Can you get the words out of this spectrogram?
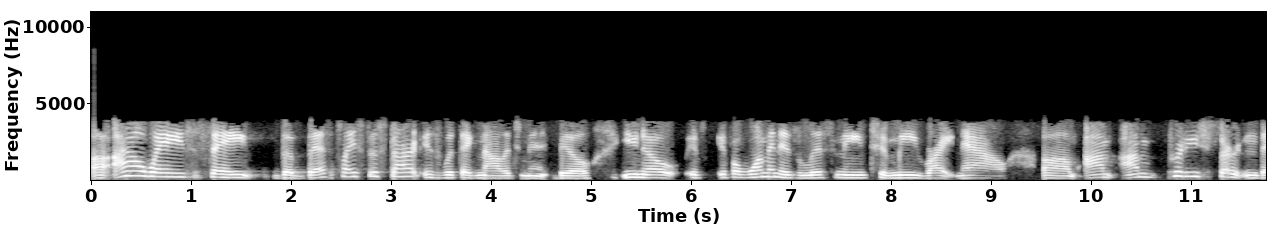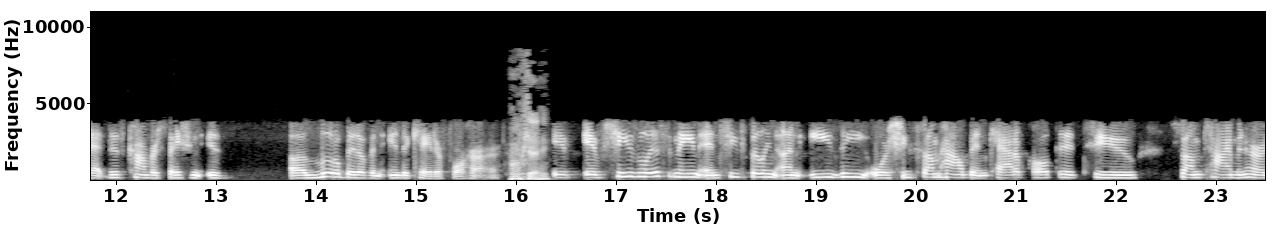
Uh, I always say the best place to start is with acknowledgement, Bill. You know, if if a woman is listening to me right now, um, I'm I'm pretty certain that this conversation is a little bit of an indicator for her. Okay. If if she's listening and she's feeling uneasy or she's somehow been catapulted to sometime in her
